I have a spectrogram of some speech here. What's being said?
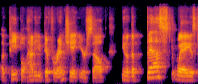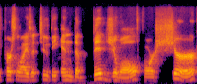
of people. How do you differentiate yourself? You know the best way is to personalize it to the individual for sure.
